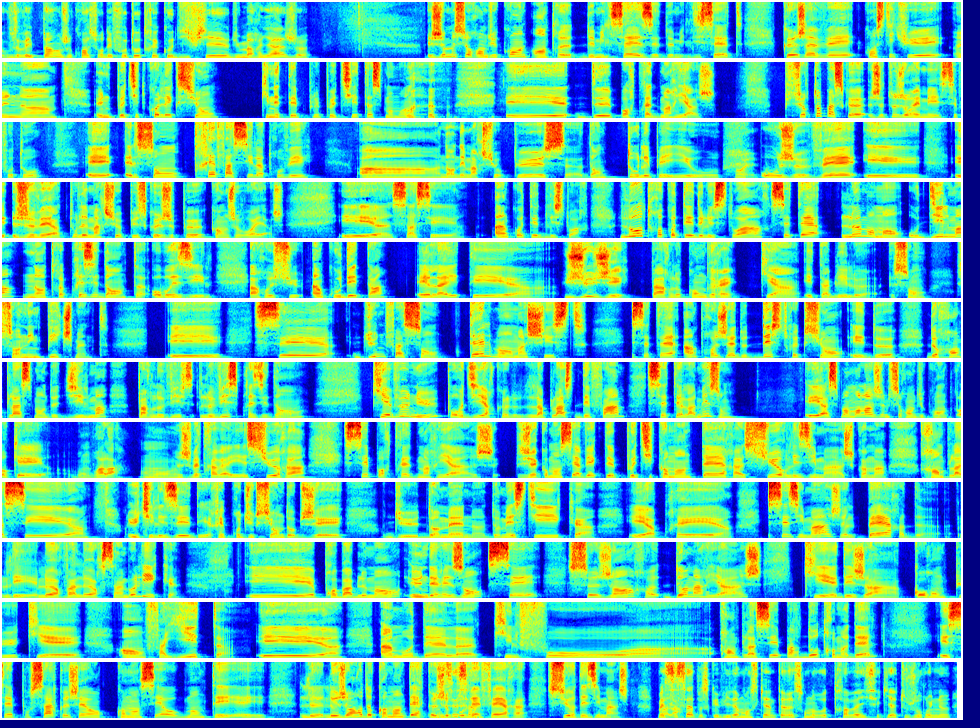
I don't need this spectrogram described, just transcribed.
vous avez peint, je crois, sur des photos très codifiées du mariage. Je me suis rendu compte entre 2016 et 2017 que j'avais constitué une, une petite collection qui n'était plus petite à ce moment-là et de portraits de mariage. Surtout parce que j'ai toujours aimé ces photos et elles sont très faciles à trouver euh, dans des marchés opus, dans tous les pays où, où je vais et, je vais à tous les marchés opus que je peux quand je voyage. Et euh, ça, c'est un côté de l'histoire. L'autre côté de l'histoire, c'était le moment où Dilma, notre présidente au Brésil, a reçu un coup d'État. Elle a été euh, jugée par le Congrès qui a établi son, son impeachment. Et c'est d'une façon tellement machiste. C'était un projet de destruction et de, de remplacement de Dilma par le, vice- le vice-président qui est venu pour dire que la place des femmes, c'était la maison. Et à ce moment-là, je me suis rendu compte, OK, bon voilà, je vais travailler sur euh, ces portraits de mariage. J'ai commencé avec des petits commentaires euh, sur les images, comme euh, remplacer, utiliser des reproductions d'objets du domaine domestique. Et après, ces images, elles perdent leur valeur symbolique. Et probablement, une des raisons, c'est ce genre de mariage qui est déjà corrompu, qui est en faillite et euh, un modèle qu'il faut euh, remplacer par d'autres modèles. Et c'est pour ça que j'ai commencé à augmenter le, le genre de commentaires que Oui, je pouvais ça. faire sur des images. Mais Voilà. c'est ça, parce qu'évidemment, ce qui est intéressant dans votre travail, c'est qu'il y a toujours une,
